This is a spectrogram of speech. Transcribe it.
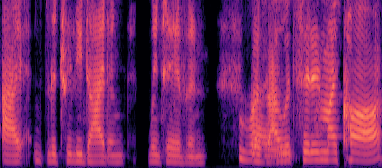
I literally died and went to heaven. Because I would sit in my car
